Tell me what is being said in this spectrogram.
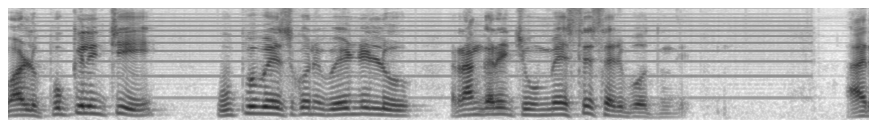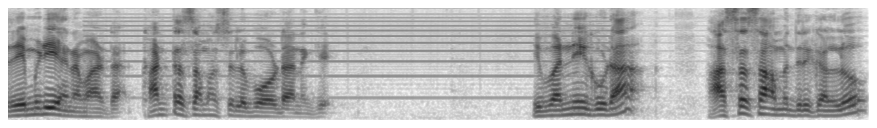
వాళ్ళు పుక్కిలించి ఉప్పు వేసుకొని వేడినీళ్ళు రంగరించి ఉమ్మేస్తే సరిపోతుంది. ఆ రెమెడీ అన్నమాట కంఠ సమస్యలు పోవడానికి. ఇవన్నీ కూడా హస్త సాముద్రికంలో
